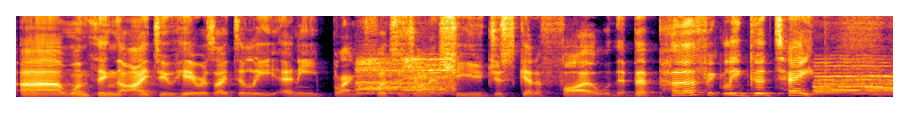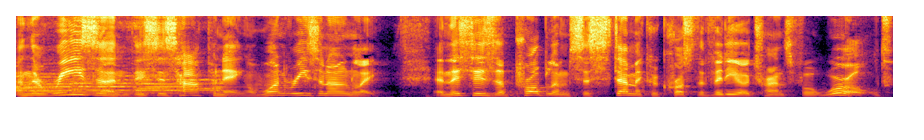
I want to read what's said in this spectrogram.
Uh, one thing that I do here is I delete any blank footage on it so you just get a file with it. But perfectly good tape. And the reason this is happening, and one reason only, and this is a problem systemic across the video transfer world,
